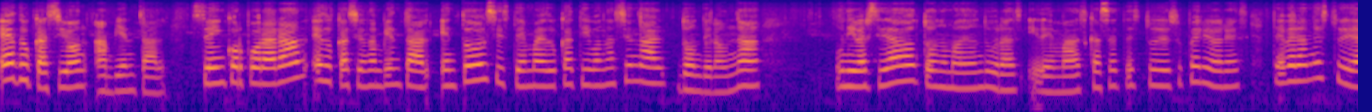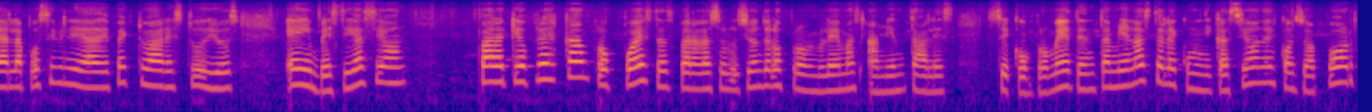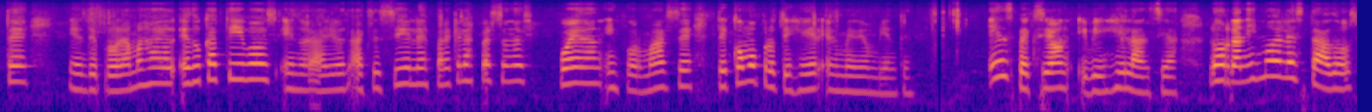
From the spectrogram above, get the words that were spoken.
Educación ambiental. Se incorporarán educación ambiental en todo el sistema educativo nacional donde la UNA, Universidad Autónoma de Honduras y demás casas de estudios superiores deberán estudiar la posibilidad de efectuar estudios e investigación para que ofrezcan propuestas para la solución de los problemas ambientales. Se comprometen también las telecomunicaciones con su aporte eh, de programas educativos en horarios accesibles para que las personas puedan informarse de cómo proteger el medio ambiente. Inspección y vigilancia. Los organismos del Estado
